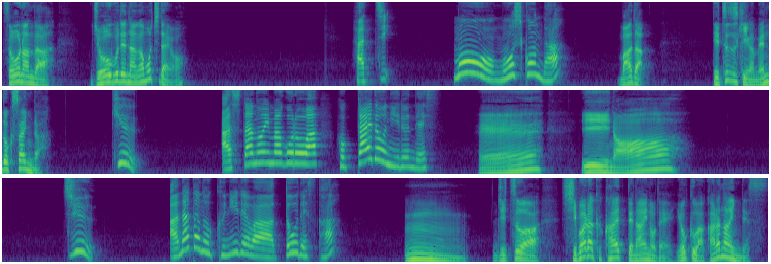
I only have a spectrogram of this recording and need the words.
そうなんだ。丈夫で長持ちだよ。8もう申し込んだ？まだ。手続きがめんどくさいんだ。?9 明日の今頃は北海道にいるんです。ええいいなあ10あなたの国ではどうですか？うーん。実はしばらく帰ってないのでよくわからないんです。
